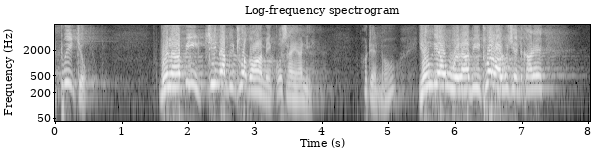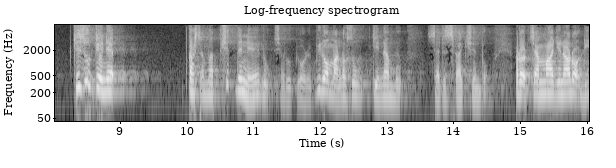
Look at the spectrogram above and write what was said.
အတွေ့အကြုံဝင်လာပြီးကြီးနာပြီးထွက်သွားရမယ်ကိုယ်ဆိုင်ကနေဟုတ်တယ်နော်ယုံတရားဝင်လာပြီးထွက်လာလို့ရှိရင်တခါတည်းကျေးဇူးတင်တဲ့ customer ဖြစ်တဲ့နယ်လို့ဆရာတို့ပြောတယ်ပြီးတော့မှနောက်ဆုံးကျင့်တတ်မှု satisfaction ပေါ့အဲ့တော့ကျမကျင်တော့ဒီ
